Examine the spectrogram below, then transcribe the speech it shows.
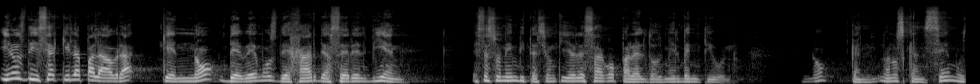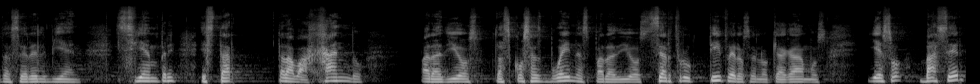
Y nos dice aquí la palabra que no debemos dejar de hacer el bien. Esta es una invitación que yo les hago para el 2021. No, no nos cansemos de hacer el bien. Siempre estar trabajando para Dios, las cosas buenas para Dios, ser fructíferos en lo que hagamos. Y eso va a hacer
